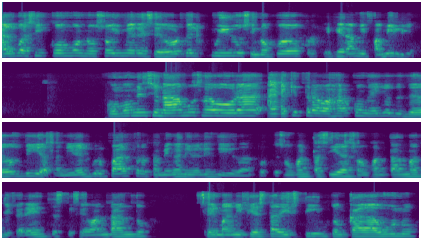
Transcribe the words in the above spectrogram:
algo así como no soy merecedor del cuidado si no puedo proteger a mi familia. Como mencionábamos ahora, hay que trabajar con ellos desde dos vías, a nivel grupal, pero también a nivel individual, porque son fantasías, son fantasmas diferentes que se van dando, se manifiesta distinto en cada uno.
